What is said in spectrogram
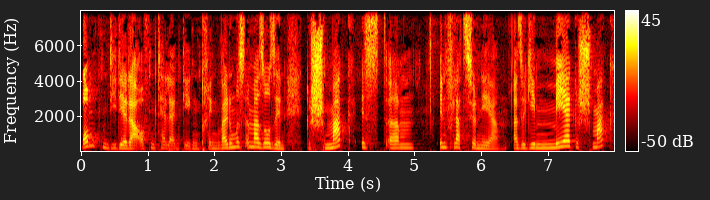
Bomben, die dir da auf dem Teller entgegenbringen, weil du musst immer so sehen, Geschmack ist ähm, inflationär. Also je mehr Geschmack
